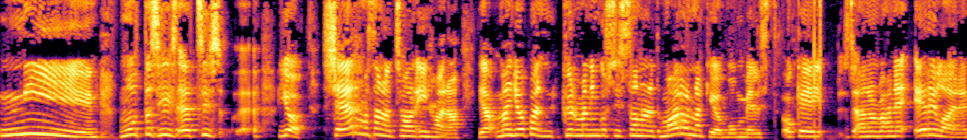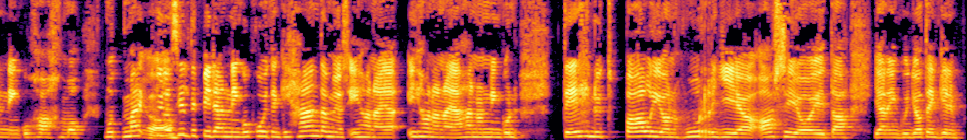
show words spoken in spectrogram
Niin, mutta siis, että siis, äh, joo, Cher mä sanon, että se on ihana. Ja mä jopa, kyllä mä niinku siis sanon, että Madonnakin on mun mielestä, okei, hän on vähän erilainen niinku hahmo, mutta mä Joo. kyllä silti pidän niinku kuitenkin häntä myös ihana ja, ihanana, ja hän on niinku tehnyt paljon hurjia asioita, ja niinku jotenkin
